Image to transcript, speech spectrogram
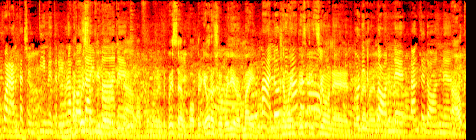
40 centimetri, una Ma cosa questo chi lo immane. ordinava fondamentalmente? Questo è un po' perché ora ce lo puoi dire ormai Ma diciamo in prescrizione il problema della donne, tante donne. Ah, ok.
